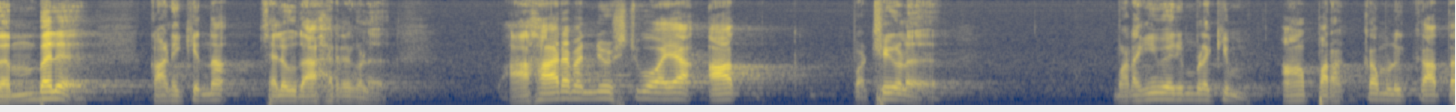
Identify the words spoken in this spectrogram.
വെമ്പൽ കാണിക്കുന്ന ചില ഉദാഹരണങ്ങൾ ആഹാരം അന്വേഷിച്ചു പോയ ആ പക്ഷികൾ മടങ്ങി വരുമ്പോഴേക്കും ആ പറക്ക മുളിക്കാത്ത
